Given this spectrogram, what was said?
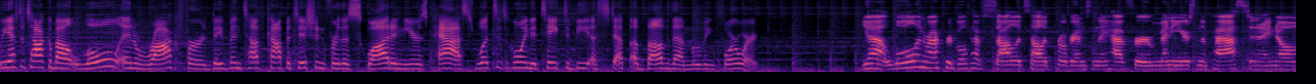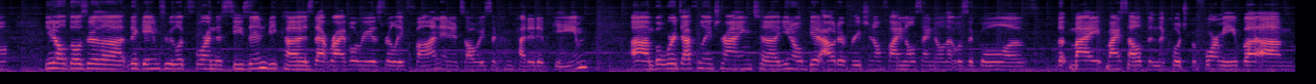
we have to talk about Lowell and Rockford. They've been tough competition for the squad in years past. What's it going to take to be a step above them moving forward? Yeah, Lowell and Rockford both have solid, solid programs, and they have for many years in the past. And I know, you know, those are the, the games we look for in the season because that rivalry is really fun and it's always a competitive game. Um, but we're definitely trying to, you know, get out of regional finals. I know that was a goal of the, my myself and the coach before me. But um,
